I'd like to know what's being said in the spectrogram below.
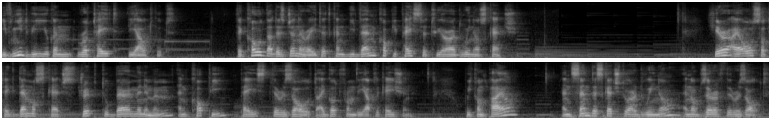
If need be you can rotate the output. The code that is generated can be then copy-pasted to your Arduino sketch. Here I also take demo sketch stripped to bare minimum and copy paste the result I got from the application. We compile and send the sketch to Arduino and observe the result.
